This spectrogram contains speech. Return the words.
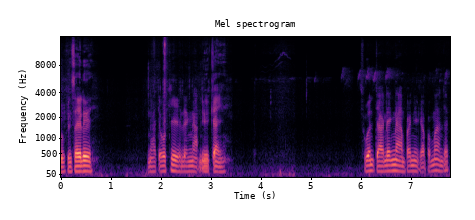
ดูดขึ้นใส่เลย น่าจะโอเคแรงน้ำอยู่ใกล้ สวนจากแรงน้ำไปนี่ก็ประมาณจัก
